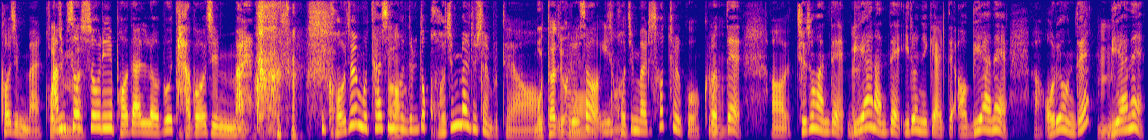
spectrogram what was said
거짓말. I'm so sorry but I love 다 거짓말. 거절 못 하시는 어. 분들은 또 거짓말도 잘 못해요. 못하죠. 그래서 이 어. 거짓말이 서툴고 그럴 어. 때 어, 죄송한데 네. 미안한데 네. 이런 얘기할 때 어, 미안해 어, 어려운데 음. 미안해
